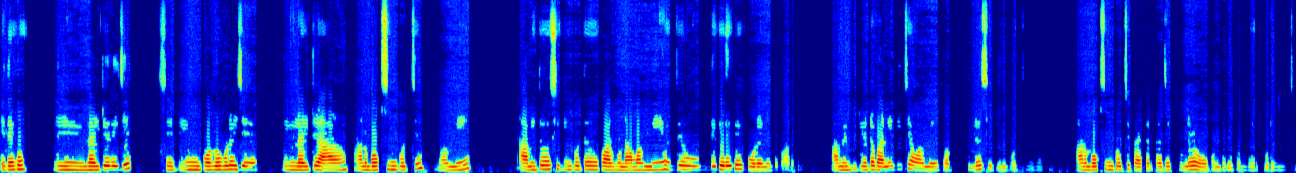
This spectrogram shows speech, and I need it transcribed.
এই দেখো লাইটের এই যে সেটিং করবে বলে যে রিং লাইটে আনবক্সিং করছে আমার মেয়ে। আমি তো সেটিং করতে পারব না, আমার মেয়ে হচ্ছে ও দেখে দেখে করে নিতে পারবে। আমি ভিডিওটা বানিয়ে দিচ্ছি, আমার মেয়ে সব খুলে সেটিং করছে। আনবক্সিং করছে প্যাকেট ট্যাকেট খুলে ওখান থেকে সব বের করে নিচ্ছে।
